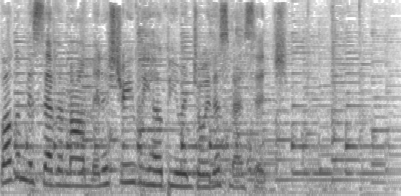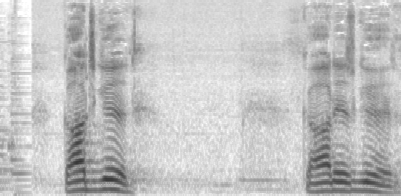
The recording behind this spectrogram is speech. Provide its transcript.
Welcome to Seven Mile Ministry. We hope you enjoy this message. God's good. God is good.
